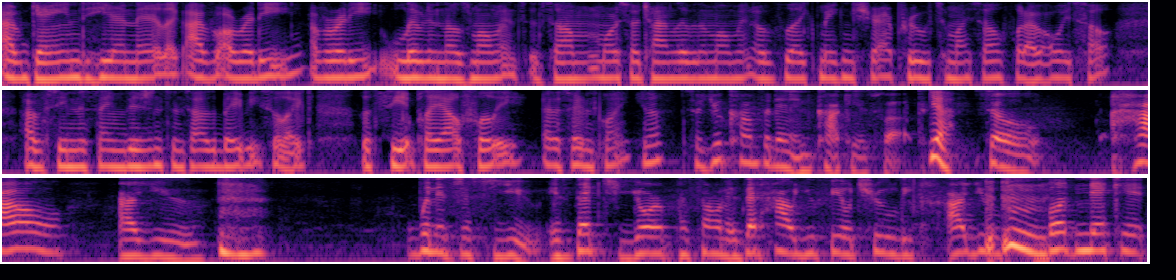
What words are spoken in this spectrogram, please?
I've gained here and there. Like I've already I've already lived in those moments, and so I'm more so trying to live in the moment of like making sure I prove to myself what I've always felt. I've seen the same vision since I was a baby, so like let's see it play out fully at a certain point. You know? So you're confident and cocky as fuck. Yeah. So how are you when it's just you? Is that your persona? Is that how you feel truly? Are you butt naked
